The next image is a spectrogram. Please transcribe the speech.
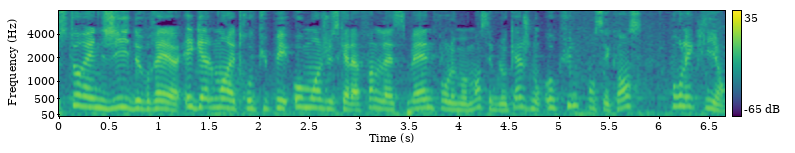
Storengy devrait euh, également être occupés au moins jusqu'à la fin de la semaine. Pour le moment, ces blocages n'ont aucune conséquence pour les clients.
